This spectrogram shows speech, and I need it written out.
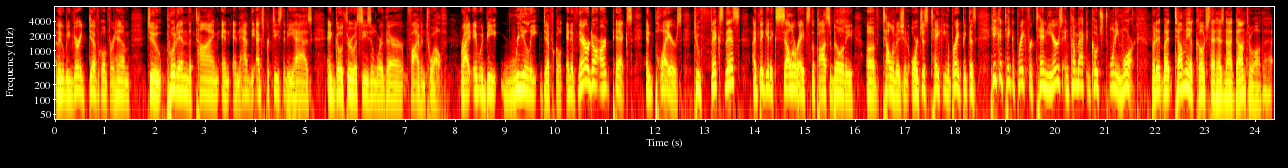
I think it would be very difficult for him to put in the time and, and have the expertise that he has and go through a season where they're 5 and 12 right? It would be really difficult. And if there aren't picks and players to fix this, I think it accelerates the possibility of television or just taking a break because he could take a break for 10 years and come back and coach 20 more. But it, but tell me a coach that has not gone through all that.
